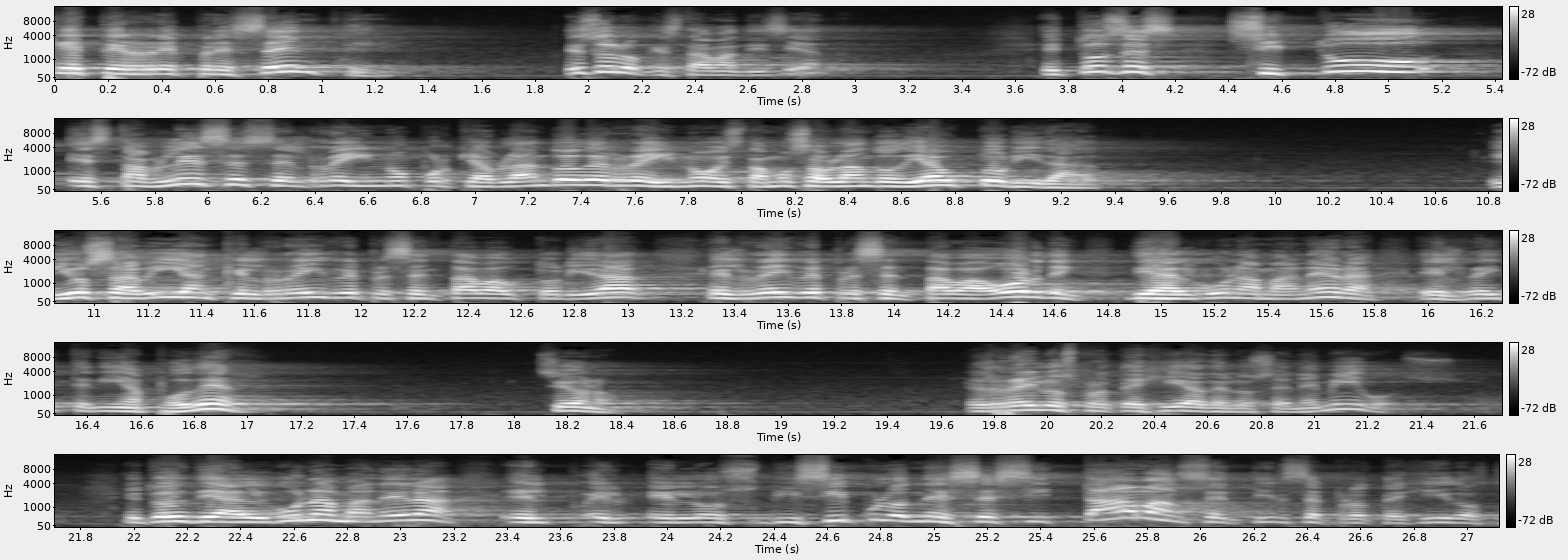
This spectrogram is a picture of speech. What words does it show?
que te represente. Eso es lo que estaban diciendo. Entonces, si tú estableces el reino, porque hablando de reino estamos hablando de autoridad, ellos sabían que el rey representaba autoridad, el rey representaba orden, de alguna manera el rey tenía poder. ¿Sí o no? El rey los protegía de los enemigos. Entonces, de alguna manera, los discípulos necesitaban sentirse protegidos,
